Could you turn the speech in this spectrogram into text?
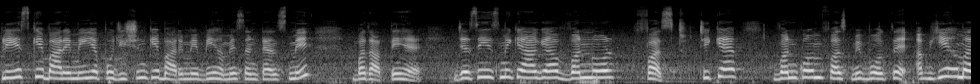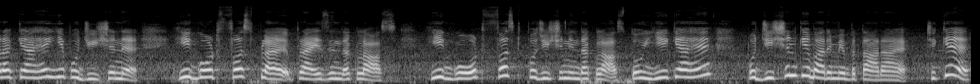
प्लेस के बारे में या पोजीशन के बारे में भी हमें सेंटेंस में बताते हैं। जैसे इसमें क्या आ गया वन और फ़र्स्ट ठीक है? वन को हम फ़र्स्ट भी बोलते हैं। अब ये हमारा क्या है? ये पोजीशन है। He got first prize in the class he got first position in the class तो ये क्या है? पोजीशन के बारे में बता रहा है। ठीक है?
